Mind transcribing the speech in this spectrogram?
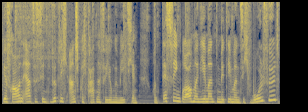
wir Frauenärzte sind wirklich Ansprechpartner für junge Mädchen. Und deswegen braucht man jemanden, mit dem man sich wohlfühlt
